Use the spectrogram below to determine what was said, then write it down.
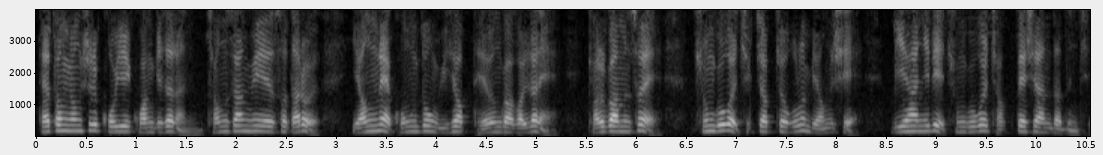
대통령실 고위 관계자는 정상회의에서 다룰 영내 공동 위협 대응과 관련해 결과문서에 중국을 직접적으로 명시해 미한일이 중국을 적대시한다든지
